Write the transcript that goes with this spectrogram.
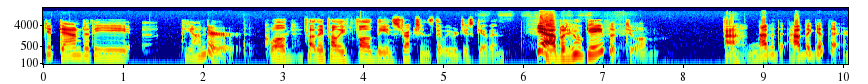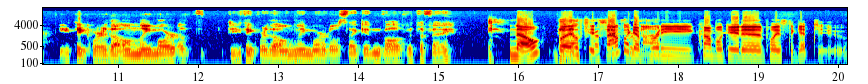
get down to the the under Well, pro- they probably followed the instructions that we were just given. yeah, but who gave it to them? How did they, how'd they get there? you think we're the only mortal? Do you think we're the only mortals that get involved with the Fae? No, but know it sounds like a not. pretty complicated place to get to.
